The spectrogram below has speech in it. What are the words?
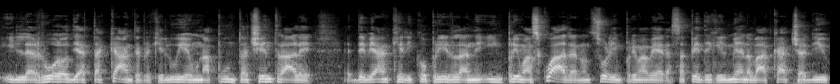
il ruolo di attaccante perché lui è una punta centrale deve anche ricoprirla in prima squadra non solo in primavera. Sapete che il Milan va a caccia di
